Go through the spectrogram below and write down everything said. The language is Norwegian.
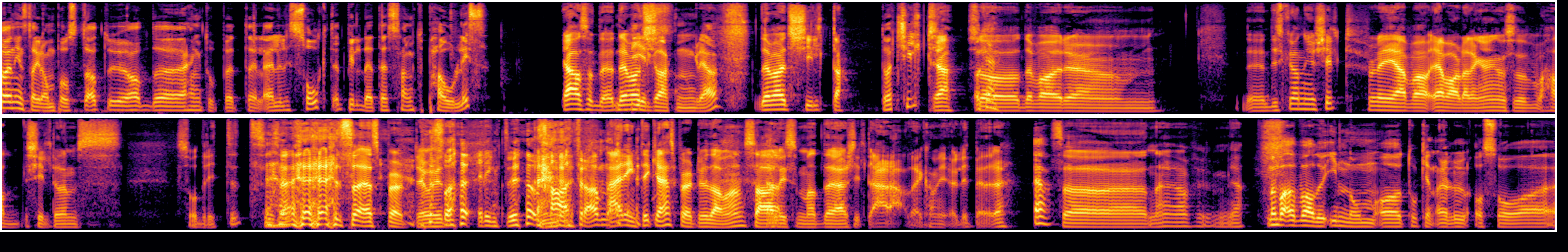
så en Instagram-post at du hadde hengt opp et, eller solgt et bilde til St. Paulis. Ja, altså, det, det, var Biergarten-greia. det var et skilt, da. Det var et skilt. Ja, så det var um, de skulle ha nye skilt. Fordi jeg var, jeg var der en gang, og så hadde skiltet deres så dritt ut, syns jeg. så jeg spurte jo hun Så ringte du og sa fra om Nei, jeg ringte ikke, jeg spurte hun dama. Sa liksom at det er skiltet Ja, det kan vi gjøre litt bedre. Ja. Så Nei, ja, ja. Men var, var du innom og tok en øl, og så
